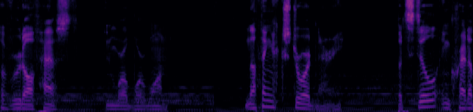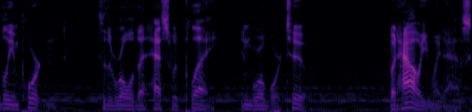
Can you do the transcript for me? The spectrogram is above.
of Rudolf Hess in World War I. Nothing extraordinary, but still incredibly important to the role that Hess would play in World War II. But how, you might ask?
